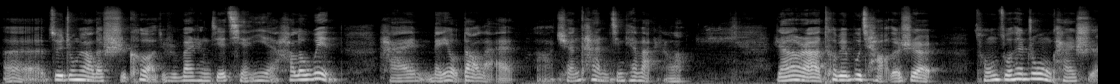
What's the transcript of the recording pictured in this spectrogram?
呃，最重要的时刻就是万圣节前夜 Halloween。还没有到来啊，全看今天晚上了。然而啊，特别不巧的是，从昨天中午开始，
